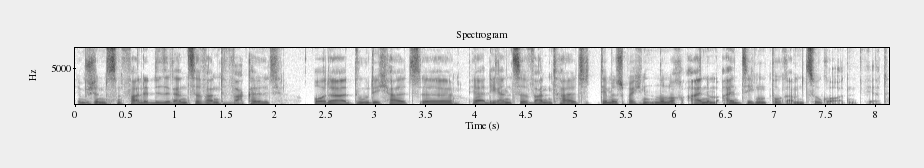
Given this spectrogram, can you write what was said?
im schlimmsten Falle diese ganze Wand wackelt oder du dich halt, äh, ja, die ganze Wand halt dementsprechend nur noch einem einzigen Programm zugeordnet wird.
